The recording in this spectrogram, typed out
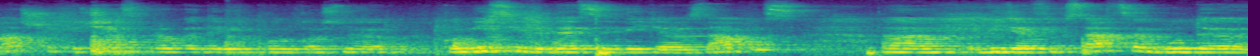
вас, що під час проведення конкурсної комісії ведеться відеозапис. Е, Відеофіксація буде е,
